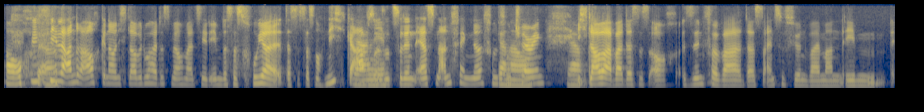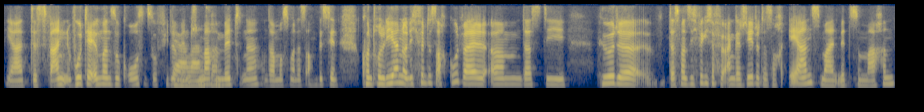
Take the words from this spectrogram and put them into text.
auch. Wie ja. viele andere auch, genau. Und ich glaube, du hattest mir auch mal erzählt, eben, dass das früher, dass es das noch nicht gab, ja, nee. also zu den ersten Anfängen ne, von genau. Foodsharing. Ich glaube aber, dass es auch sinnvoll war, das einzuführen, weil man eben, ja, das war, wurde ja irgendwann so groß und so viele Menschen Wahnsinn. machen mit, ne? Und da muss man das auch ein bisschen kontrollieren. Und ich finde es auch gut, weil ähm, dass die Hürde, dass man sich wirklich dafür engagiert und das auch ernst meint mitzumachen,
